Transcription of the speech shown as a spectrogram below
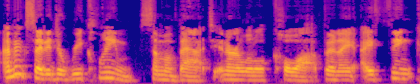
I'm excited to reclaim some of that in our little co-op. And I, I think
